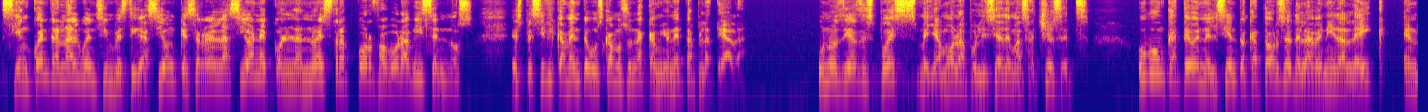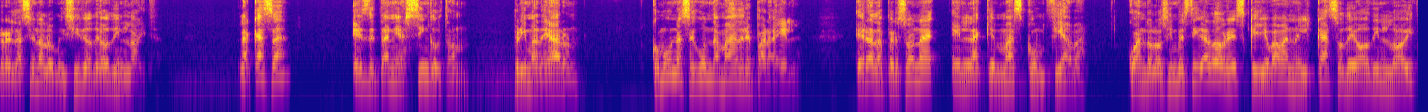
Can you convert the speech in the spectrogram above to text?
si encuentran algo en su investigación que se relacione con la nuestra, por favor avísennos. Específicamente buscamos una camioneta plateada. Unos días después me llamó la policía de Massachusetts. Hubo un cateo en el 114 de la avenida Lake en relación al homicidio de Odin Lloyd. La casa es de Tania Singleton, prima de Aaron, como una segunda madre para él. Era la persona en la que más confiaba. Cuando los investigadores que llevaban el caso de Odin Lloyd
